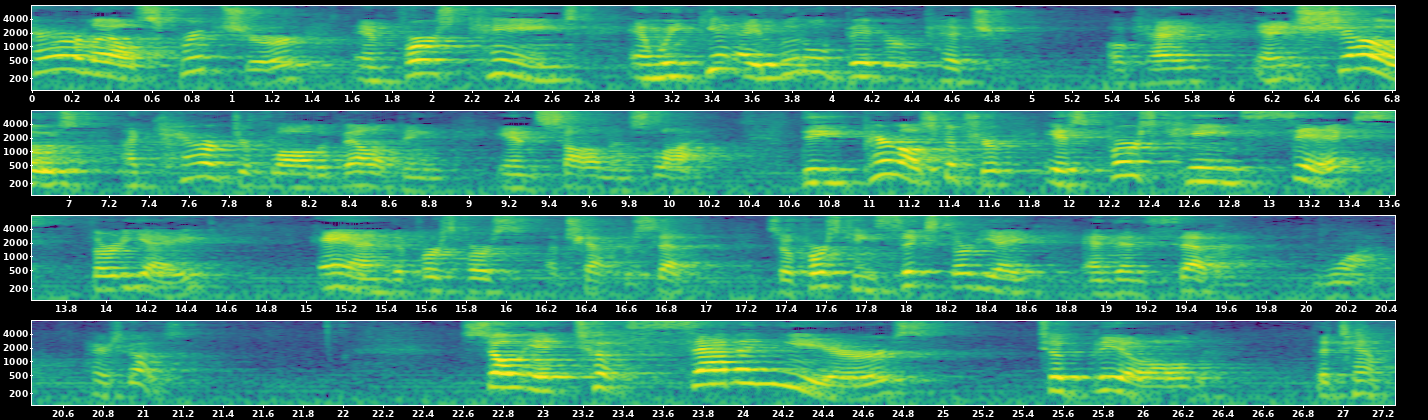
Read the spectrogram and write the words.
parallel scripture in 1 Kings, and we get a little bigger picture. Okay? And it shows a character flaw developing in Solomon's life. The parallel scripture is 1 Kings 6, 38, and the first verse of chapter 7. So 1 Kings 6, 38, and then 7, 1. Here it goes. So it took seven years to build the temple.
